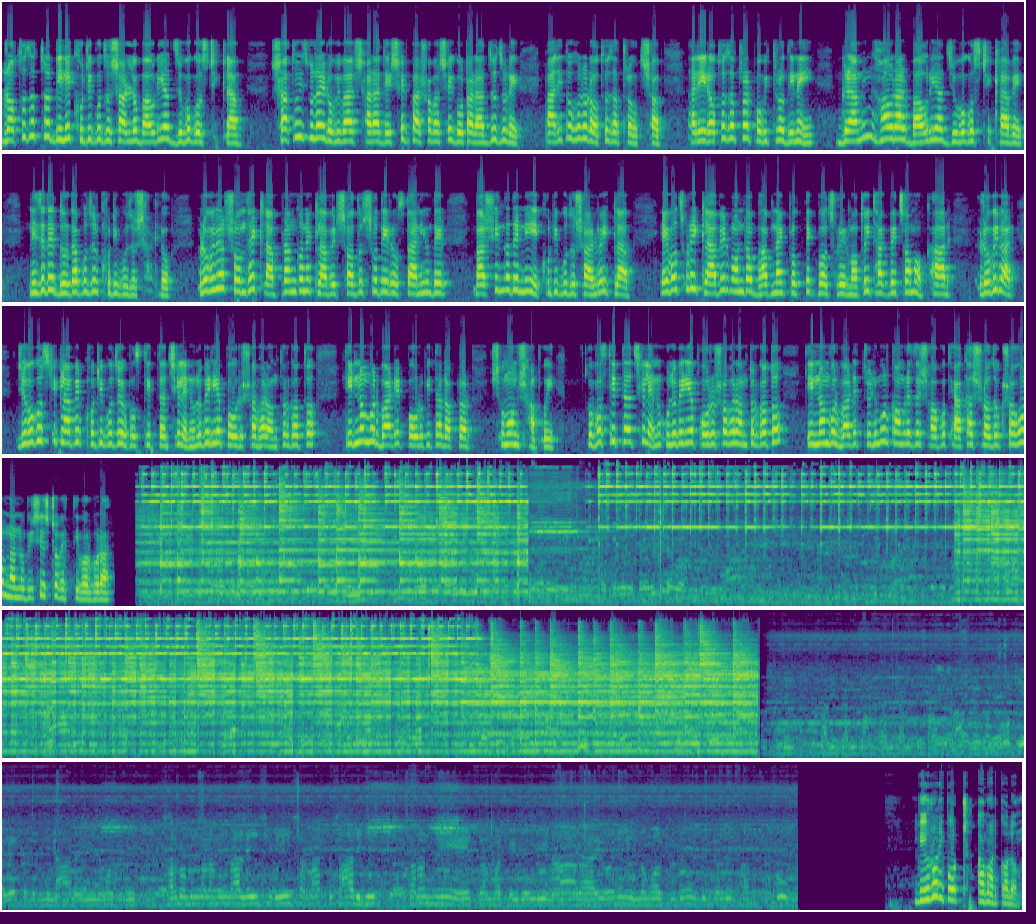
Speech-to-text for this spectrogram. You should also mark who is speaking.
Speaker 1: রথযাত্রার দিনে খুঁটি পুজো সারল বাউরিয়া যুব গোষ্ঠী ক্লাব। সাতই জুলাই রবিবার সারা দেশের পাশাপাশি গোটা রাজ্য জুড়ে পালিত হলো রথযাত্রা উৎসব। আর এই রথযাত্রার পবিত্র দিনেই গ্রামীণ হাওড়ার বাউরিয়া যুবগোষ্ঠী ক্লাবে নিজেদের দুর্গাপুজোর খুঁটি পুজো সারল। রবিবার সন্ধ্যায় ক্লাব প্রাঙ্গণে ক্লাবের সদস্যদের ও স্থানীয়দের বাসিন্দাদের নিয়ে খুঁটি পুজো সারল এই ক্লাব। এবছর এই ক্লাবের মণ্ডপ ভাবনায় প্রত্যেক বছরের মতোই থাকবে চমক। আর রবিবার যুবগোষ্ঠী ক্লাবের খুঁটি পুজোয় উপস্থিত ছিলেন উলুবেড়িয়া পৌরসভার অন্তর্গত তিন নম্বর ওয়ার্ডের পৌরপিতা ডক্টর সুমন সাঁপুই। উপস্থিত ছিলেন উলুবেড়িয়া পৌরসভার অন্তর্গত তিন নম্বর ওয়ার্ডের তৃণমূল কংগ্রেসের সভাপতি আকাশ রজক সহ অন্যান্য বিশিষ্ট ব্যক্তিবর্গরা।
Speaker 2: কালী কালী মহাকালী কালীকে নারায়ণী নমস্তে সর্বমঙ্গল মঙ্গলে শিবে সর্বার্থ শরণ্যে ত্রম্বকে গৌরী নারায়ণী নমস্তে
Speaker 3: ব্যুরো রিপোর্ট, আমার কলম।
